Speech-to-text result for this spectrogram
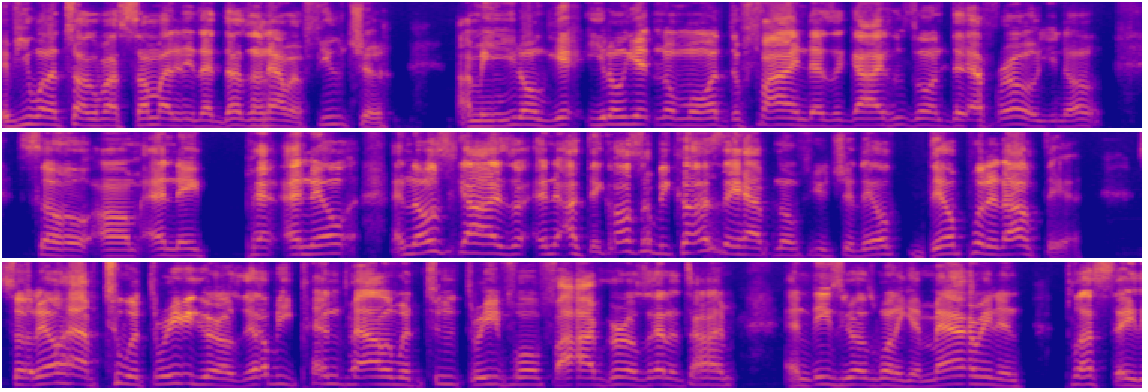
if you want to talk about somebody that doesn't have a future. I mean, you don't get you don't get no more defined as a guy who's on death row. You know, so um, and they and they'll and those guys are, and I think also because they have no future, they'll they'll put it out there. So they'll have two or three girls. They'll be pen paling with two, three, four, five girls at a time. And these girls want to get married. And plus they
